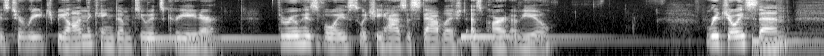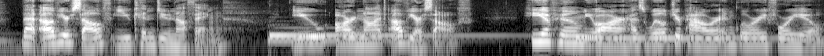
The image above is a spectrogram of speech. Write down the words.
is to reach beyond the kingdom to its Creator through His voice, which He has established as part of you. Rejoice then that of yourself you can do nothing. You are not of yourself. He of whom you are has willed your power and glory for you,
